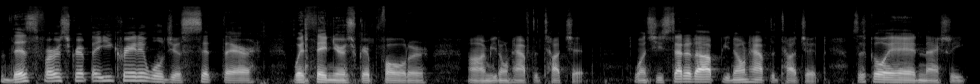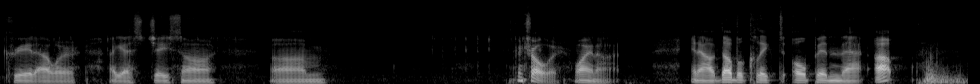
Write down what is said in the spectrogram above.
This first script that you created will just sit there within your script folder. Um, you don't have to touch it. Once you set it up, you don't have to touch it. So let's go ahead and actually create our, I guess, JSON um, controller. Why not? And I'll double click to open that up. I'm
